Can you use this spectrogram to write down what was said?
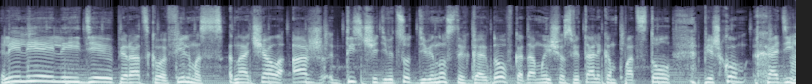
лелеяли идею пиратского фильма с начала аж 1990-х годов, когда мы еще с Виталиком под стол пешком ходили.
